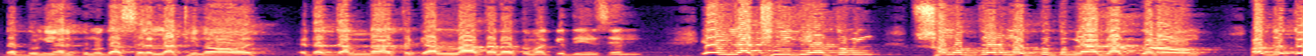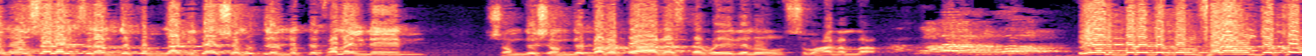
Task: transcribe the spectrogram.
এটা দুনিয়ার কোন গাছের লাঠি নয়, এটা জান্নাত থেকে আল্লাহ তারা তোমাকে দিয়েছেন। এই লাঠি দিয়ে তুমি সমুদ্রের মধ্যে তুমি আঘাত করো। হজরত মৌসা আলাইসালাম যখন লাঠিটা সমুদ্রের মধ্যে ফালাইলেন, সঙ্গে সঙ্গে বারোটা রাস্তা হয়ে গেল সুহান আল্লাহ এরপরে যখন ফেরাউন যখন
